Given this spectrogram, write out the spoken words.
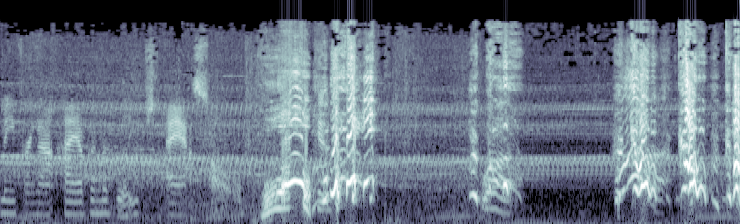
me for not having a bleached asshole. Whoa! What? Go! Go! Go!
